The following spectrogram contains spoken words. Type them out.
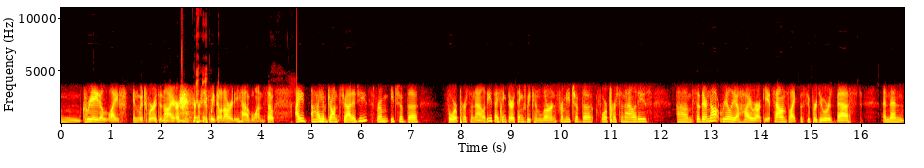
mm, create a life in which we're a denier if we don't already have one. So I, I have drawn strategies from each of the four personalities. I think there are things we can learn from each of the four personalities. Um, so they're not really a hierarchy. It sounds like the super doer is best, and then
